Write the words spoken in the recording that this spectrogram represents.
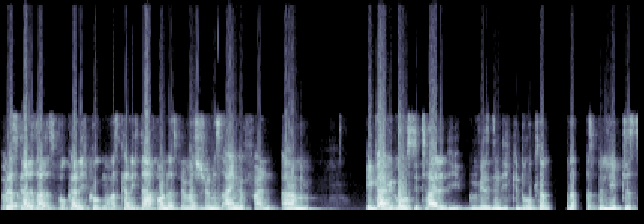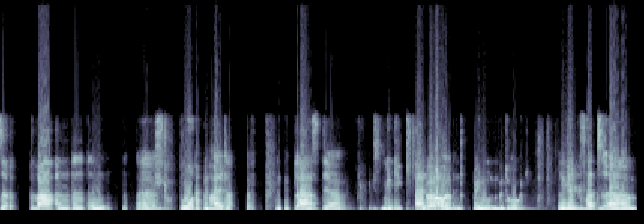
Weil du das gerade sagtest, wo kann ich gucken, was kann ich nachbauen? Da ist mir was mhm. Schönes eingefallen. Ähm, egal wie groß die Teile die gewesen sind, die ich gedruckt habe, das beliebteste war ein äh, Strohhalmhalter für ein Glas, der mini klein war und in drei Minuten gedruckt. Und jetzt hat ähm,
